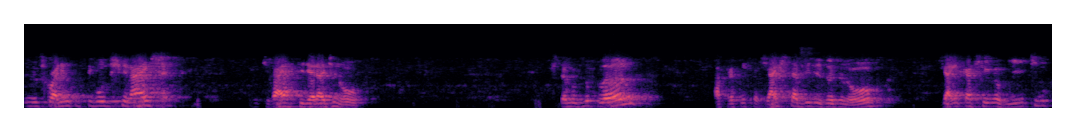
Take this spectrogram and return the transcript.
Nos 40 segundos finais, a gente vai acelerar de novo. Estamos no plano, a frequência já estabilizou de novo, já encaixei meu ritmo.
